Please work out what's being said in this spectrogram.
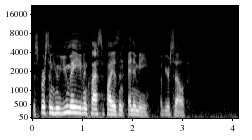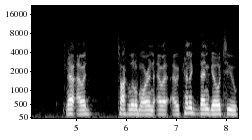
this person who you may even classify as an enemy of yourself. Now, I would talk a little more, and I would, I would kind of then go to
